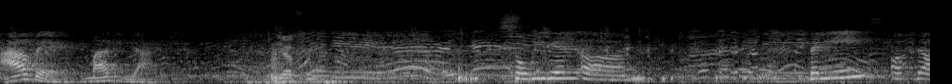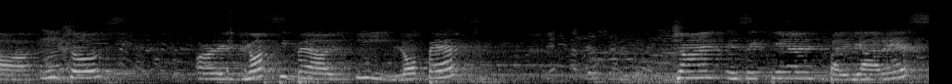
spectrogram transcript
Ave Maria. So we will, uh, the names of the angels are Yosibel E. Lopez, John Ezekiel Balyares,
